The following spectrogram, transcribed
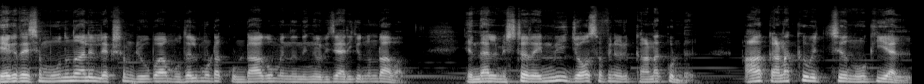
ഏകദേശം മൂന്ന് നാല് ലക്ഷം രൂപ മുതൽ മുടക്കുണ്ടാകുമെന്ന് നിങ്ങൾ വിചാരിക്കുന്നുണ്ടാവാം. എന്നാൽ മിസ്റ്റർ എൻ വി ജോസഫിന് ഒരു കണക്കുണ്ട്. ആ കണക്ക് വെച്ച് നോക്കിയാൽ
